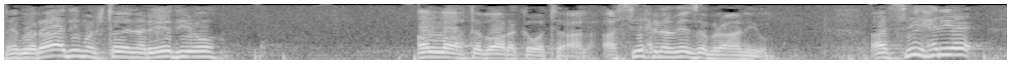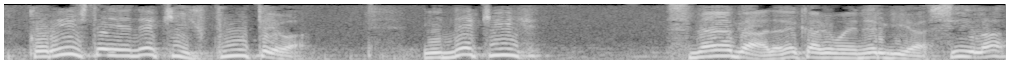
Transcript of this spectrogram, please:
Nego radimo što je naredio Allah tabaraka wa ta'ala. A sihr nam je zabranio. A sihr je korištenje nekih puteva i nekih snaga da ne kažemo energija, sila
